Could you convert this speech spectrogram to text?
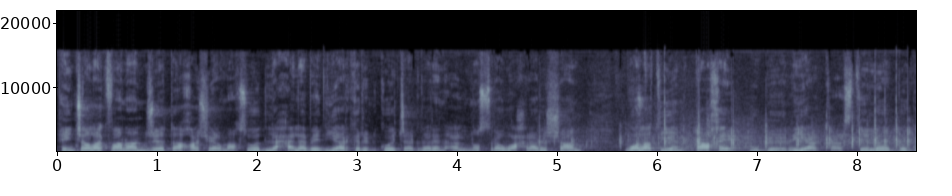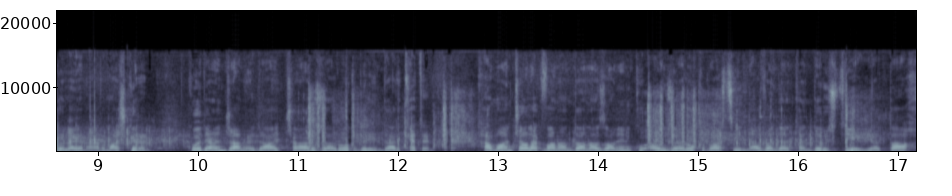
هین چالاکوانان جتا شیخ مقصود لحلب دیار کرن کو چکدارن النصره و احرار شام ولاتی انتاخه و به ریا کاستیلو به گلاین ارمانش کرن کو ده انجام دا چار زاروک برین در کتن همان چالاکوانان دانا زانین کو او زاروک راستی ناوند تندرستی یا تاخ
